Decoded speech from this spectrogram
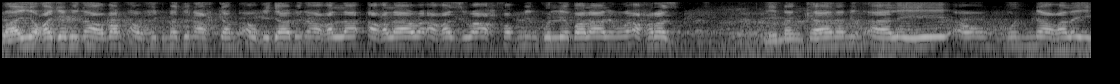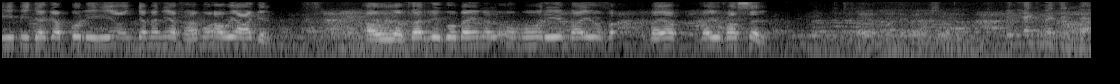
وأي عجب أعظم أو حكمة أحكم أو كتاب أعلى, أعلى وأعز وأحفظ من كل ضلال وأحرز لمن كان من أهله أو من عليه بتقبله عند من يفهم أو يعقل أو يفرق بين الأمور فيف فيف فيفصل. من حكمة الله.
